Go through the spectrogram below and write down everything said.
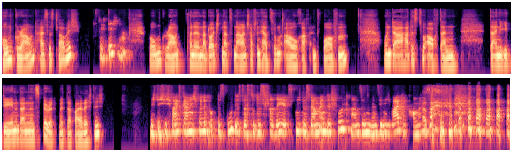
Homeground, heißt es, glaube ich. Richtig, ja. Homeground von der deutschen Nationalmannschaft in Herzogenaurach entworfen. Und da hattest du auch dein, deine Ideen und deinen Spirit mit dabei, richtig? Richtig, ich weiß gar nicht, Philipp, ob das gut ist, dass du das verrätst. Nicht, dass wir am Ende schuld dran sind, wenn sie nicht weiterkommen. Also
